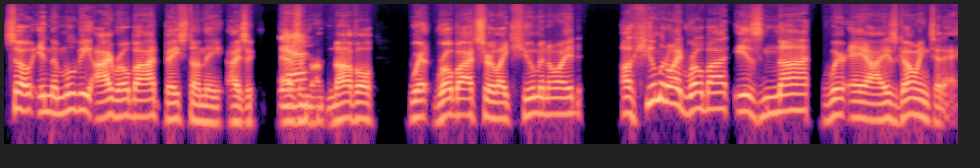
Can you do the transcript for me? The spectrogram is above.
So in the movie I Robot, based on the Isaac Yeah. a novel, where robots are like humanoid, a humanoid robot is not where AI is going today.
